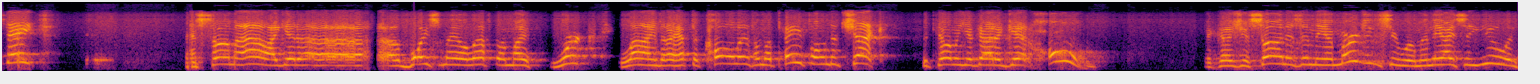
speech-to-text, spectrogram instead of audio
state. And somehow I get a, a voicemail left on my work line that I have to call in from a payphone to check to tell me you got to get home because your son is in the emergency room in the ICU and,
